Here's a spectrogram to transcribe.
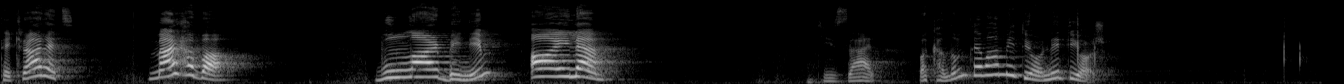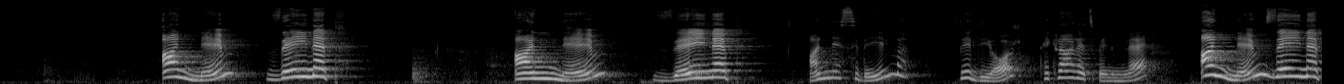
Tekrar et. Merhaba. Bunlar benim ailem. Güzel. Bakalım devam ediyor. Ne diyor? Annem Zeynep. Annem Zeynep. Annesi değil mi? Ne diyor? Tekrar et benimle. Annem Zeynep.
